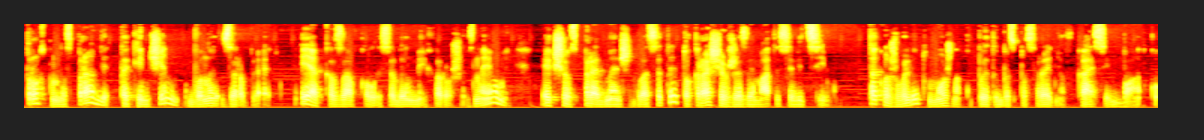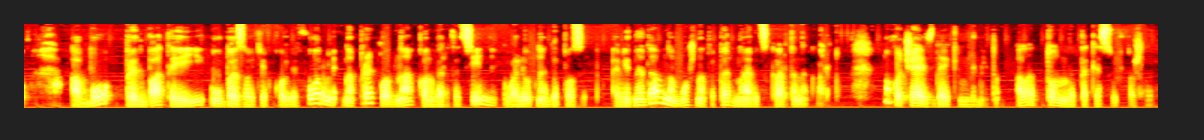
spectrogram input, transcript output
Просто насправді таким чином вони заробляють. І як казав колись один мій хороший знайомий, якщо спред менше 20, то краще вже займатися відсівом. Також валюту можна купити безпосередньо в касі банку або придбати її у безготівковій формі, наприклад, на конвертаційний валютний депозит. А віднедавна можна тепер навіть з карти на карту, ну хоча і з деяким лімітом, але то не таке суть важливо.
